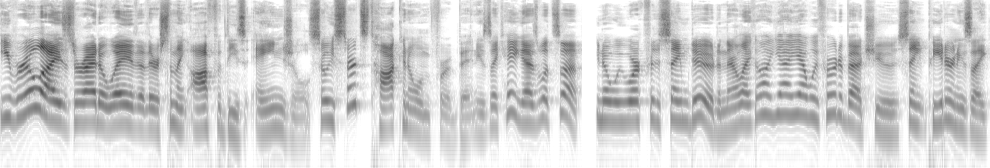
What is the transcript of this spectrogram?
He realized right away that there's something off with these angels. So he starts talking to them for a bit. And he's like, hey guys, what's up? You know, we work for the same dude. And they're like, oh, yeah, yeah, we've heard about you, St. Peter. And he's like,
